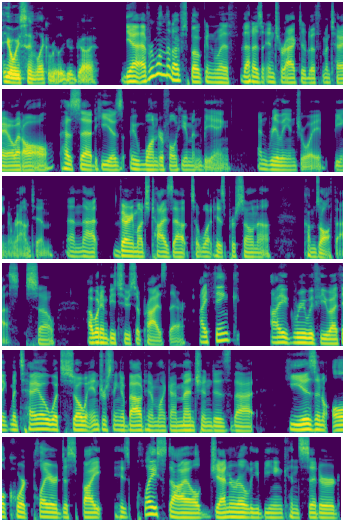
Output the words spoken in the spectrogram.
He always seemed like a really good guy. Yeah, everyone that I've spoken with that has interacted with Matteo at all has said he is a wonderful human being and really enjoyed being around him. And that very much ties out to what his persona comes off as. So I wouldn't be too surprised there. I think I agree with you. I think Matteo, what's so interesting about him, like I mentioned, is that he is an all court player despite his play style generally being considered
